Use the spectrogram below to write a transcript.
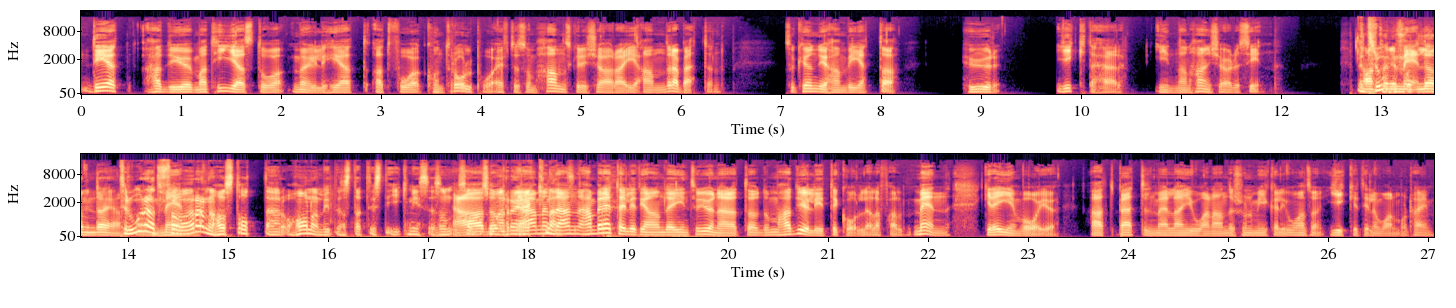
det hade ju Mattias då möjlighet att få kontroll på eftersom han skulle köra i andra batten. Så kunde ju han veta hur gick det här innan han körde sin. Men Han tror, kunde men- fått lugn där ja. tror du att men- förarna har stått där och har någon liten statistiknisse som, Ja, som, som de, har ja räknat? men han, han berättade lite grann om det i intervjun här att de, de hade ju lite koll i alla fall. Men grejen var ju att battlen mellan Johan Andersson och Mikael Johansson gick ju till en one more time.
